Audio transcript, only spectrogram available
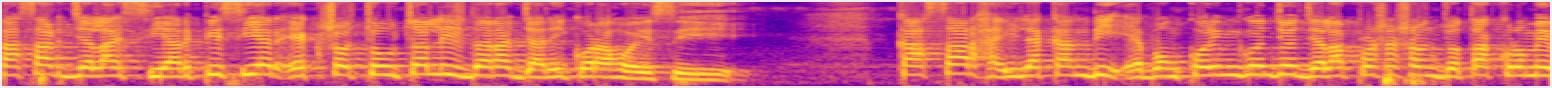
কাসার জেলায় সিআরপিসি এর একশো চৌচল্লিশ দ্বারা জারি করা হয়েছে। কাসার হাইলাকান্দি এবং করিমগঞ্জ জেলা প্রশাসন যথাক্রমে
